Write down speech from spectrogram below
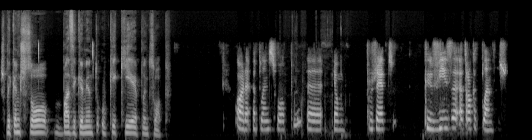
Explica-nos só basicamente o que é que é a Plant Swap. Ora, a Plant Swap uh, é um projeto que visa a troca de plantas.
